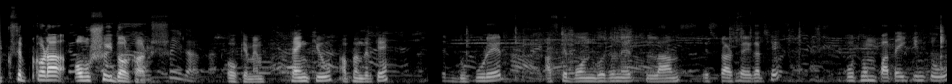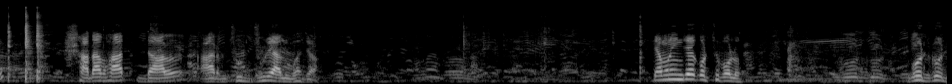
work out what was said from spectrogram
একসেপ্ট করা অবশ্যই দরকার। অবশ্যই দরকার। ওকে ম্যাম থ্যাংক ইউ আপনাদেরকে। দুপুরের আজকে বনভোজনের লাঞ্চ স্টার্ট হয়ে গেছে। প্রথম পাতেই কিন্তু সাদা ভাত ডাল আর ঝুরঝুরে আলু ভাজা। কেমন এনজয় করছ বলো? গুড গুড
